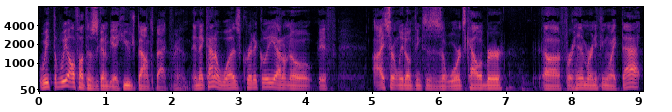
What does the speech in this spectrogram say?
we th- we all thought this was going to be a huge bounce back for him, and it kind of was critically. I don't know if I certainly don't think this is awards caliber uh, for him or anything like that,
